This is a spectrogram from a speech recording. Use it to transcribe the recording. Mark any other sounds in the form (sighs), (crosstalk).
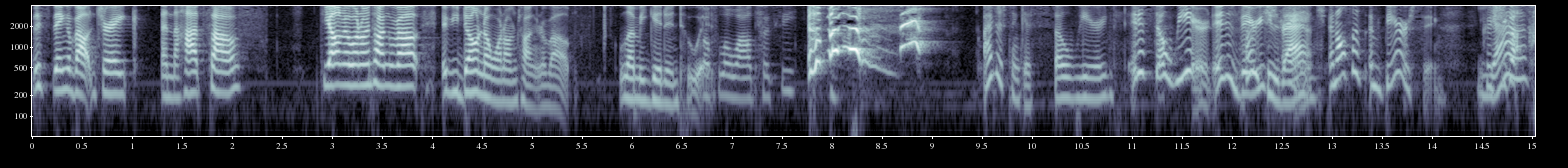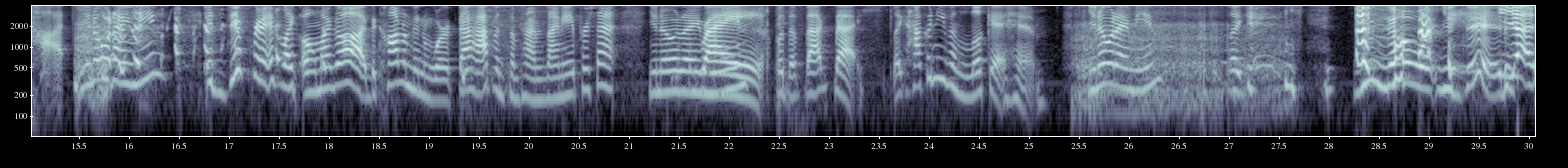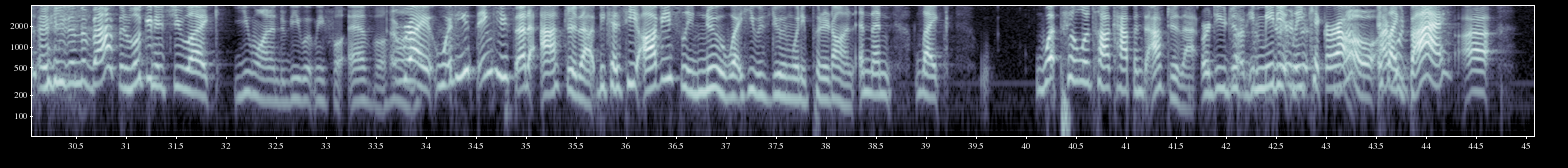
this thing about Drake and the hot sauce. Do y'all know what I'm talking about? If you don't know what I'm talking about, let me get into it. Buffalo Wild Pussy. (laughs) I just think it's so weird. It is so weird. It is very do strange. that. And also it's embarrassing. Because she got caught. You (laughs) know what I mean? it's different if like, oh my God, the condom didn't work. That happens sometimes, 98%. You know what I mean? Right. But the fact that he- like how can you even look at him? You know what I mean? Like (laughs) you know what you did. (laughs) Yes. And he's in the bathroom looking at you like, you wanted to be with me forever. huh?" Right. What do you think he said after that? Because he obviously knew what he was doing when he put it on. And then, like, what pillow talk happens after that? Or do you just Uh, immediately d- kick her out? no, it's I like, would- bye. Uh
